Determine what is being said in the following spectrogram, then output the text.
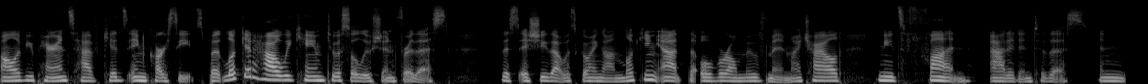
all of you parents have kids in car seats, but look at how we came to a solution for this this issue that was going on. Looking at the overall movement. My child needs fun added into this and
